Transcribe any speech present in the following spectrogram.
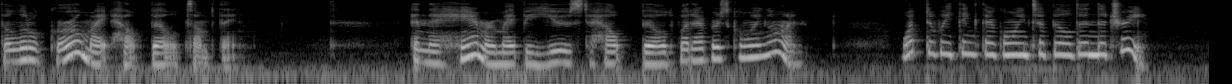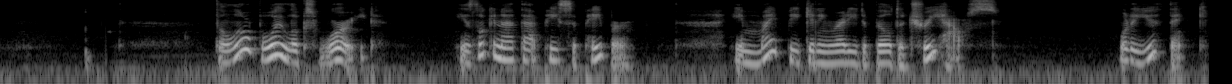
The little girl might help build something. And the hammer might be used to help build whatever's going on. What do we think they're going to build in the tree? The little boy looks worried. He's looking at that piece of paper. He might be getting ready to build a tree house. What do you think?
